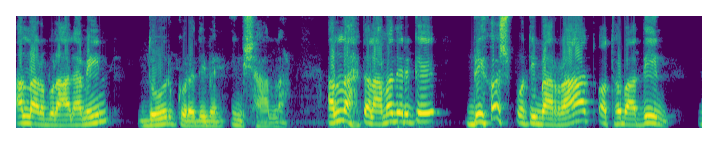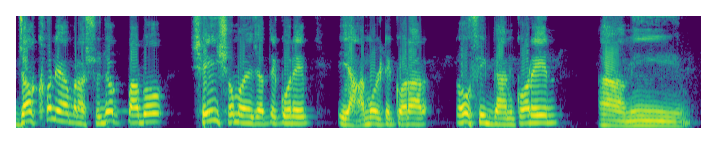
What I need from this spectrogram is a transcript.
আল্লাহ রবুল আলমিন দূর করে দিবেন ইনশাআল্লাহ। আল্লাহ তালা আমাদেরকে বৃহস্পতিবার রাত অথবা দিন যখনই আমরা সুযোগ পাব, সেই সময়ে যাতে করে এই আমলটি করার তৌফিক দান করেন। আমিন।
